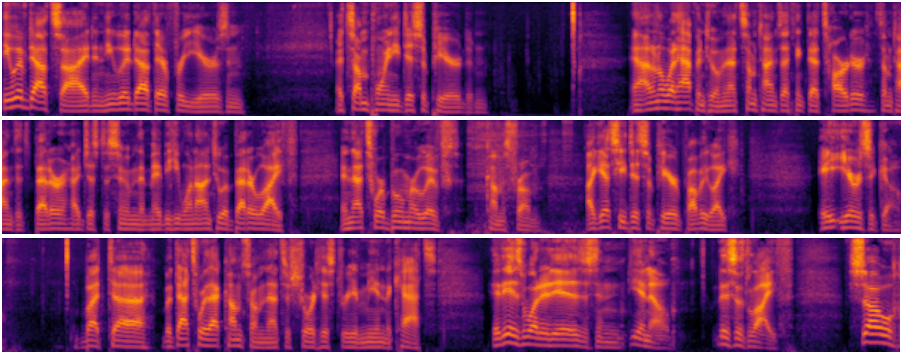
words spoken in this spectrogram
he lived outside, and he lived out there for years. And at some point, he disappeared, and and I don't know what happened to him. That sometimes I think that's harder. Sometimes it's better. I just assume that maybe he went on to a better life, and that's where Boomer lives comes from. I guess he disappeared probably like eight years ago, but uh, but that's where that comes from. That's a short history of me and the cats. It is what it is, and you know this is life. So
